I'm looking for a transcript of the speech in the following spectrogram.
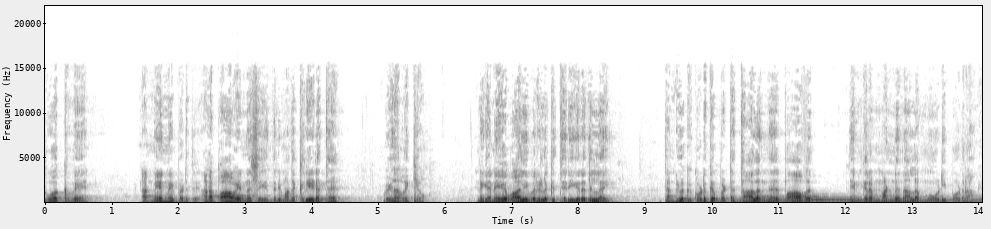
துவக்குவேன். நான் மேன்மைப்படுத்துவேன். ஆனால் பாவம் என்ன செய்யும் தெரியுமா? அந்த கிரீடத்தை விழ வைக்கும். இன்னைக்கு அநேக வாலிபர்களுக்கு தெரிகிறதில்லை. தங்களுக்கு கொடுக்கப்பட்ட தாளந்த பாவ என்கிற மண்ணுனால மூடி போடுறாங்க.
